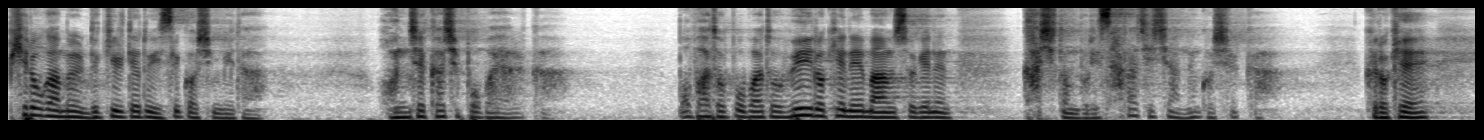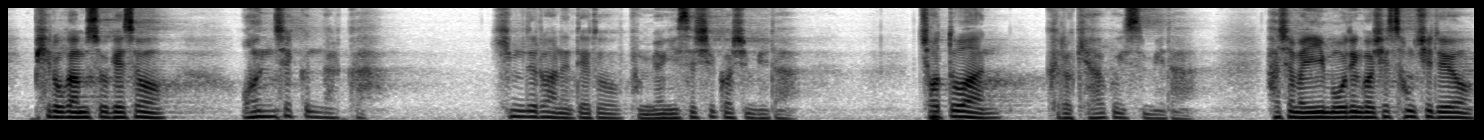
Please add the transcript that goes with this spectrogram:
피로감을 느낄 때도 있을 것입니다. 언제까지 뽑아야 할까? 뽑아도 뽑아도 왜 이렇게 내 마음속에는 가시덤불이 사라지지 않는 것일까? 그렇게 피로감 속에서 언제 끝날까? 힘들어하는 때도 분명히 있으실 것입니다. 저 또한 그렇게 하고 있습니다. 하지만 이 모든 것이 성취되어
